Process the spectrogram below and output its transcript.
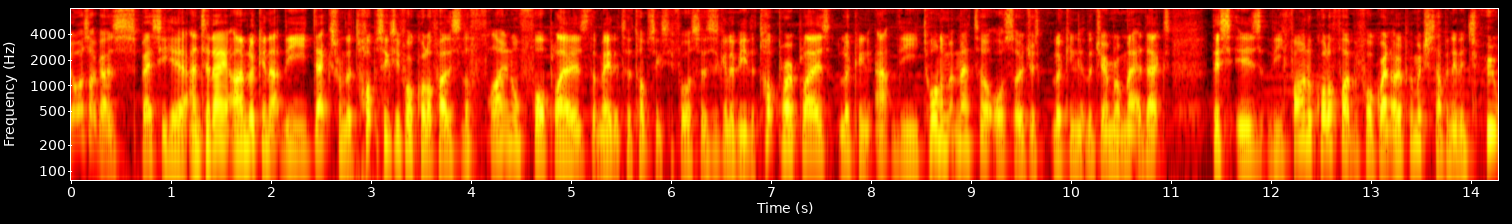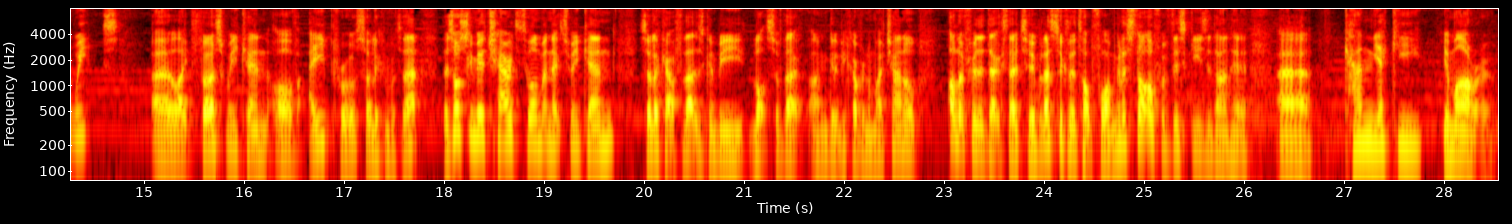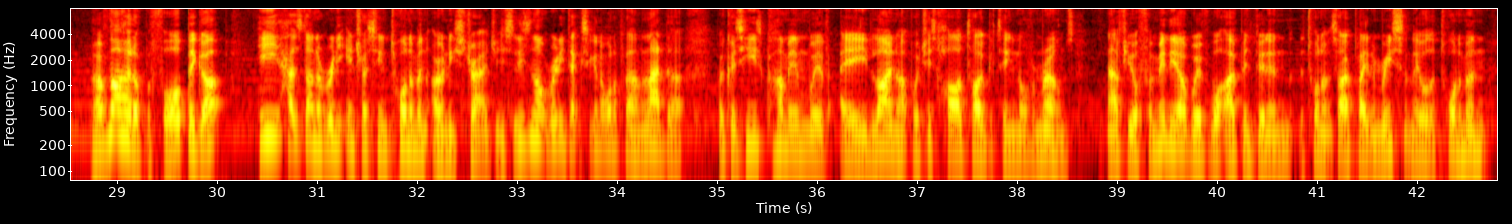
Yo, what's up guys, Spessy here, and today I'm looking at the decks from the top 64 qualifier. This is the final four players that made it to the top 64, so this is going to be the top pro players looking at the tournament meta, also just looking at the general meta decks. This is the final qualifier before Grand Open, which is happening in two weeks, uh, like first weekend of April, so looking forward to that. There's also going to be a charity tournament next weekend, so look out for that. There's going to be lots of that I'm going to be covering on my channel. I'll look through the decks there too, but let's look at the top four. I'm going to start off with this geezer down here, uh, Kanyeki Yamaru who I've not heard of before, big up. He has done a really interesting tournament-only strategy. So these are not really decks you're going to want to play on ladder because he's come in with a lineup which is hard targeting Northern Realms. Now, if you're familiar with what I've been doing in the tournaments I've played in recently, or the tournament,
